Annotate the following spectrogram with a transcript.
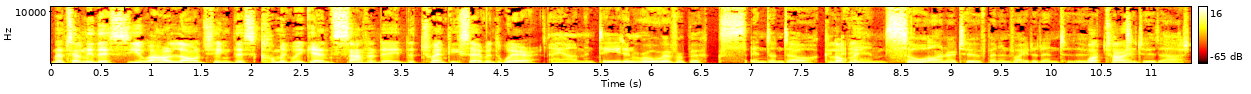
Now tell me this: you are launching this coming weekend, Saturday the twenty seventh. Where? I am indeed in Roe River Books in Dundalk. Lovely. I'm so honoured to have been invited into the What time? to do that.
